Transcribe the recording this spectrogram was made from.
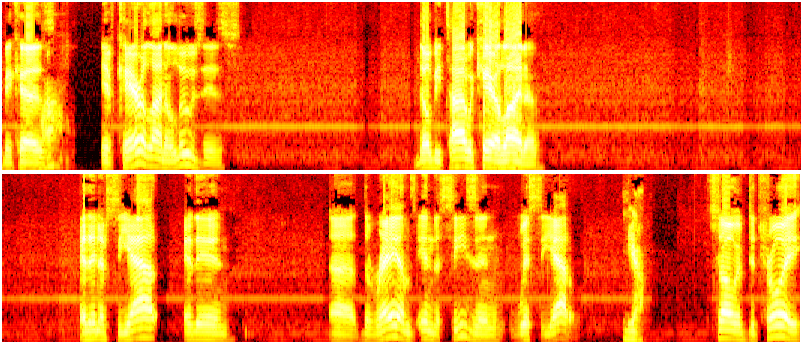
because Wow. if Carolina loses, they'll be tied with Carolina. And then if Seattle, and then uh, the Rams in the season with Seattle. Yeah. So if Detroit,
